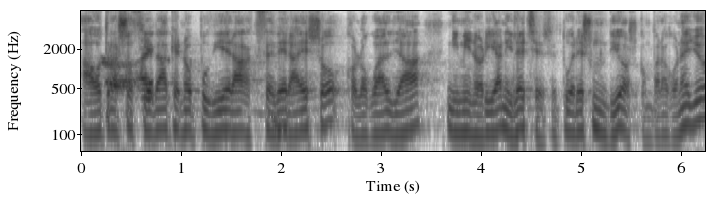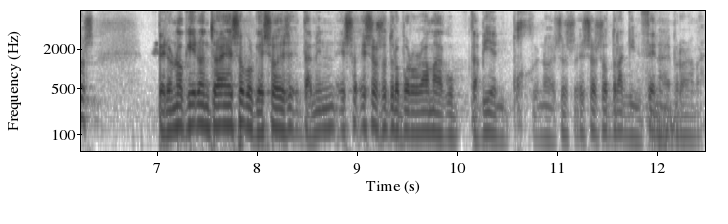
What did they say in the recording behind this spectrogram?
a otra sociedad que no pudiera acceder a eso, con lo cual ya ni minoría ni leches. Tú eres un dios comparado con ellos, pero no quiero entrar en eso porque eso es también eso, eso es otro programa también. No, eso, es, eso es otra quincena de programas.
